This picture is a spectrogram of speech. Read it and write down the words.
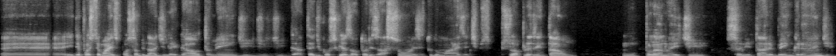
É, e depois tem uma responsabilidade legal também, de, de, de, até de conseguir as autorizações e tudo mais. A gente precisa apresentar um, um plano aí de sanitário bem grande.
